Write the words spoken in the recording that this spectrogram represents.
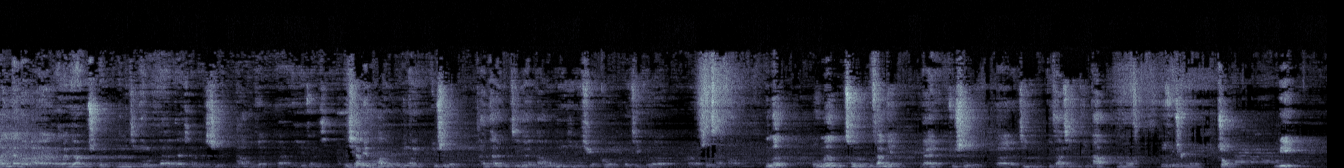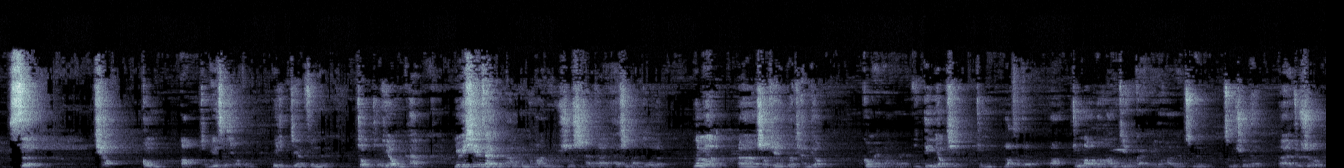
欢迎来到呃玩家故事会。那么今天我给大家带上的是南红的呃一些专辑。那下面的话呢，我们来就是谈谈这个南红的一些选购和这个呃收藏啊。那么我们从五个方面来就是呃进行对它进行评判。那么都是什么呢？种、列、色、巧、工啊，种、列、色、巧、工。为什么这样分呢？种，首先我们看。因为现在的南红的话呢，就是市场上还是蛮多的。那么，呃，首先要强调，购买南红一定要选种老的啊。种老的话呢，这种感觉的话呢，只能怎么说呢？呃，就是说，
